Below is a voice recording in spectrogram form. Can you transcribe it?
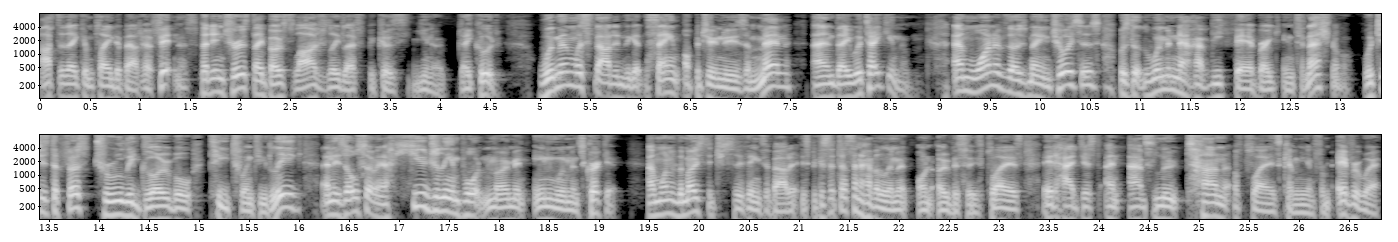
after they complained about her fitness, but in truth, they both largely left because, you know, they could women were starting to get the same opportunities as men and they were taking them. And one of those main choices was that the women now have the Fairbreak International, which is the first truly global T20 league and is also a hugely important moment in women's cricket. And one of the most interesting things about it is because it doesn't have a limit on overseas players, it had just an absolute ton of players coming in from everywhere,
